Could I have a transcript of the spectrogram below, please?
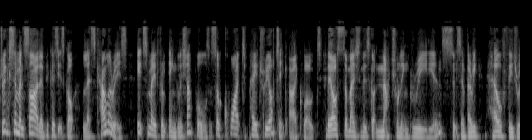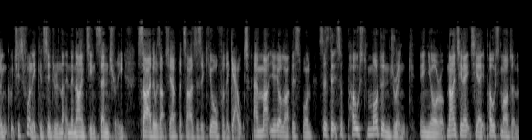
drink Symonds cider because it's got less calories. It's made from English apples, so quite patriotic, I quote. They also mention that it's got natural ingredients, so it's a very healthy drink, which is funny considering that in the 19th century, cider was actually advertised as a cure for the gout. And Matt, you'll like this one, says that it's a postmodern drink in Europe. 1988, postmodern.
